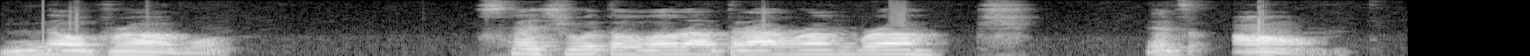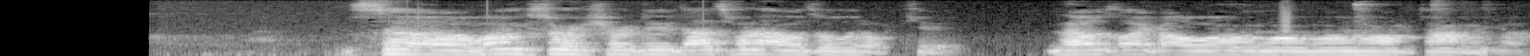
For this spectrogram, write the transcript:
No problem. Especially with the loadout that I run, bro. It's on. So, long story short, dude, that's when I was a little kid. And that was like a long, long, long, long time ago.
